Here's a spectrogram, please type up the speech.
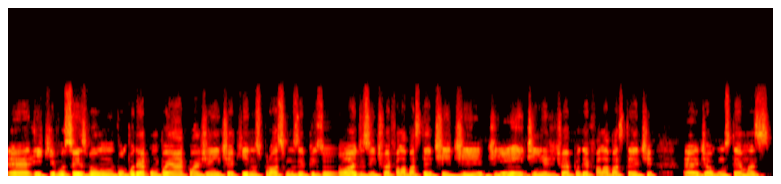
é, e que vocês vão, vão poder acompanhar com a gente aqui nos próximos episódios. A gente vai falar bastante de, de aging, a gente vai poder falar bastante é, de alguns temas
